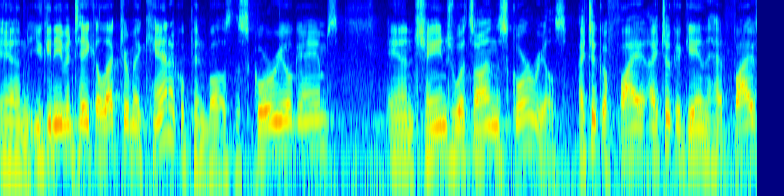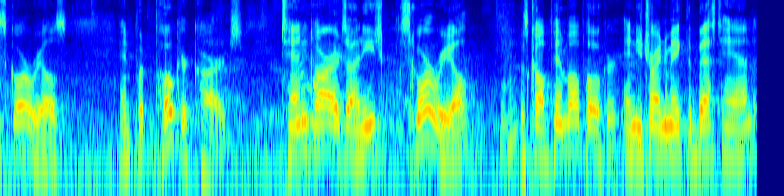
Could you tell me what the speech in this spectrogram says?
and you can even take electromechanical pinballs, the score reel games, and change what's on the score reels. I took a five, I took a game that had five score reels and put poker cards, 10 cards on each score reel. It was called pinball poker, and you tried to make the best hand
